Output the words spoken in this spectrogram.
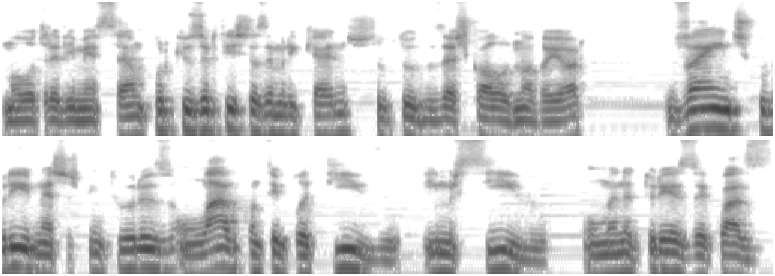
uma outra dimensão, porque os artistas americanos, sobretudo da escola de Nova York, vêm descobrir nestas pinturas um lado contemplativo, imersivo, uma natureza quase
